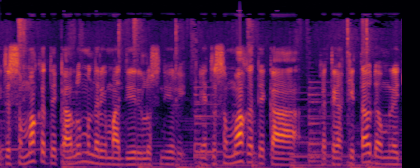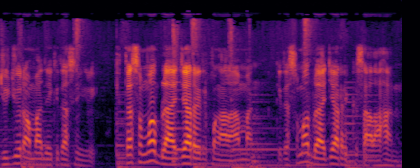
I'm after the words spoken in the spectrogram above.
Itu semua ketika lu menerima diri lu sendiri. Itu semua ketika ketika kita udah mulai jujur sama diri kita sendiri. Kita semua belajar dari pengalaman. Kita semua belajar dari kesalahan.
